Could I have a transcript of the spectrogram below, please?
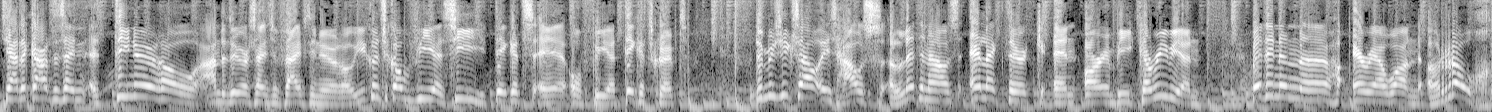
Ja, de kaarten zijn eh, 10 euro. Aan de deur zijn ze 15 euro. Je kunt ze kopen via C-Tickets eh, of via Ticketscript. De muziekstijl is house, Latin house, electric en R&B Caribbean. Met in een eh, Area 1 Roog,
